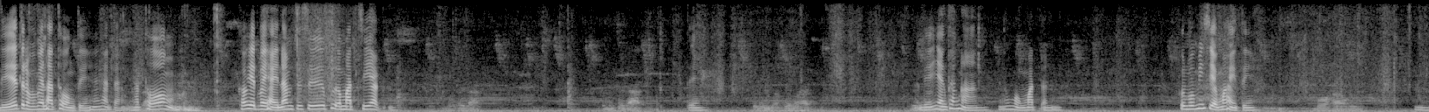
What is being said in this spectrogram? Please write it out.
เดี๋ยวตัวนั้นเป็นหัดทองติให้หัดดังหัดทอง เขาเฮ็ดไว้ให้น้ำซื้อๆเพื่อมัดเสียกหนูใส่ด่างตัวนี้ใส่ด่างติตัวนี้เอาเชือกมาหัดอันนี้อหยังทั้งนานยังหมองมัดอัน เพิ่นบ่มีเสียงมาให้ติโบฮาวเลยอืม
